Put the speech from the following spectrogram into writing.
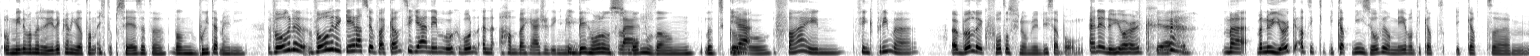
Om een of andere reden kan ik dat dan echt opzij zetten. Dan boeit dat mij niet. Volgende, volgende keer als je op vakantie gaat, nemen we gewoon een handbagageding mee. Ik ben gewoon een slons dan. Let's go. Ja, fijn. Vind ik prima. heb wel leuke foto's genomen in Lissabon. En in New York. Maar Maar New York had ik, ik had niet zoveel mee, want ik had, ik had ehm,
